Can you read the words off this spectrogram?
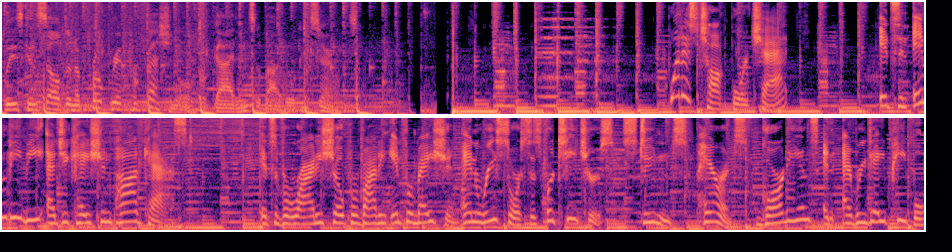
Please consult an appropriate professional for guidance about your concerns. What is Chalkboard Chat? It's an MPB education podcast. It's a variety show providing information and resources for teachers, students, parents, guardians, and everyday people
